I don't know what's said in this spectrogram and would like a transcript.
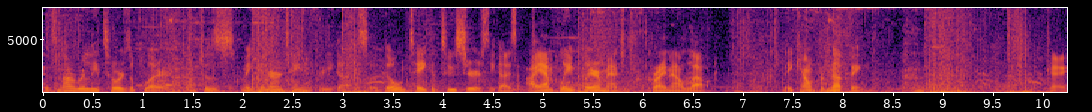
it's not really towards the player. I'm just making it entertaining for you guys. So don't take it too seriously, guys. I am playing player matches for crying out loud. They count for nothing. okay.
